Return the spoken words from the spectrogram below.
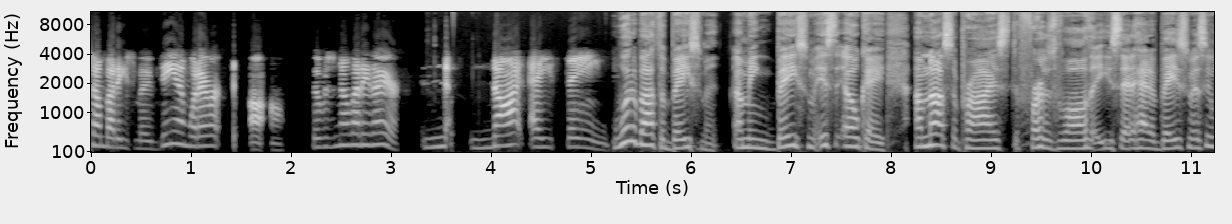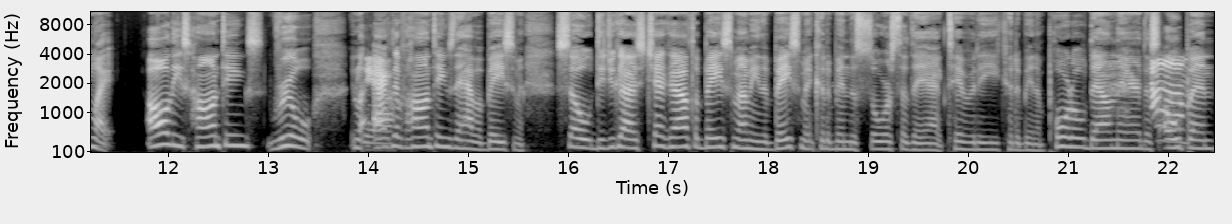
somebody's moved in, whatever. Uh uh There was nobody there. N- not a thing. What about the basement? I mean, basement. It's okay. I'm not surprised. First of all, that you said it had a basement. It seemed like all these hauntings, real like Yeah. active hauntings, they have a basement. So, did you guys check out the basement? I mean, the basement could have been the source of the activity. Could have been a portal down there that's Um, open.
